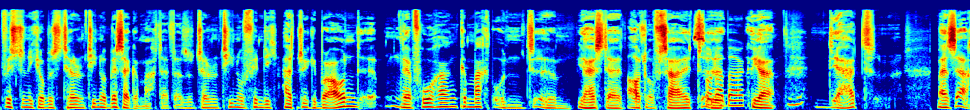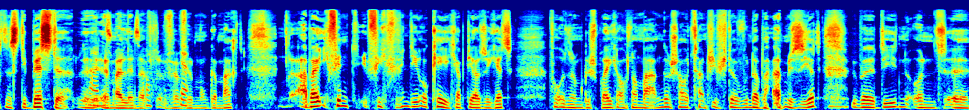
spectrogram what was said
ich wüsste nicht, ob es Tarantino besser gemacht hat. Also Tarantino, finde ich, hat Jackie Brown äh, hervorragend gemacht und ähm, wie heißt der? Out of Sight. Soderbergh. Äh, ja, mhm. der hat meines Erachtens die beste äh, Elmar Lennart-Verfilmung ja. gemacht. Aber ich finde ich find die okay. Ich habe die also jetzt vor unserem Gespräch auch nochmal angeschaut, habe mich wieder wunderbar amüsiert über den. Und äh,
